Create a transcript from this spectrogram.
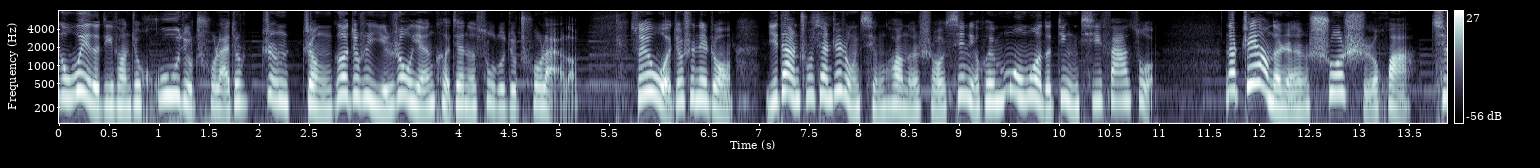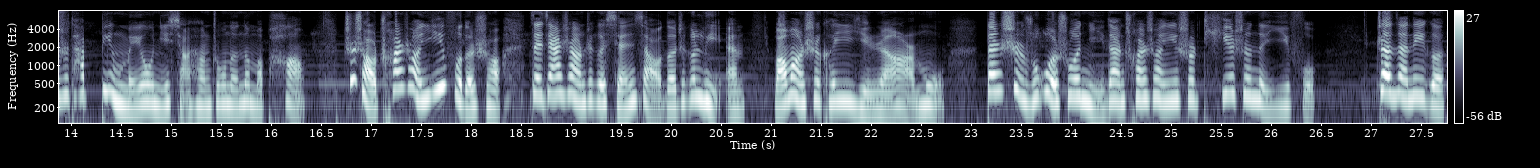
个胃的地方就呼就出来，就是整整个就是以肉眼可见的速度就出来了，所以我就是那种一旦出现这种情况的时候，心里会默默的定期发作。那这样的人，说实话，其实他并没有你想象中的那么胖，至少穿上衣服的时候，再加上这个显小的这个脸，往往是可以引人耳目。但是如果说你一旦穿上一身贴身的衣服，站在那个。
